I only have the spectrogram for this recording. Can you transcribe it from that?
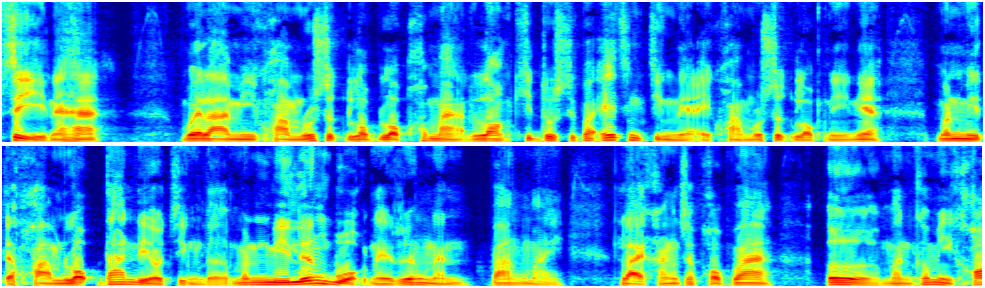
14 นะฮะ เวลามีความรู้สึกลบๆเข้ามา ลองคิดดูสิว่าเอ๊ะจริงๆเนี่ยไอ้ความรู้สึกลบนี้เนี่ยมันมีแต่ความลบด้านเดียวจริงเหรอมันมีเรื่องบวกในเรื่องนั้นบ้างไหม หลายครั้งจะพบว่า เออ มันก็มีข้อ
